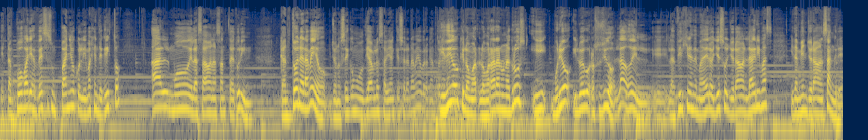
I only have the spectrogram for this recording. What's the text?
Estampó varias veces un paño con la imagen de Cristo al modo de la sábana santa de Turín. Cantó en arameo, yo no sé cómo diablos sabían que eso era arameo, pero cantó. Pidió que lo, lo amarraran una cruz y murió y luego resucitó. Al lado de él, eh, las vírgenes de madero y eso lloraban lágrimas y también lloraban sangre.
